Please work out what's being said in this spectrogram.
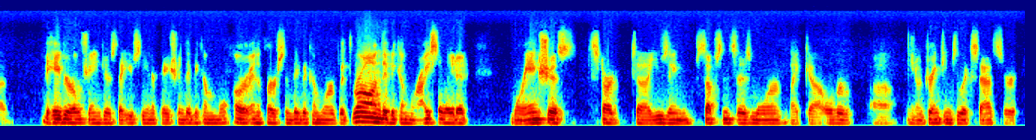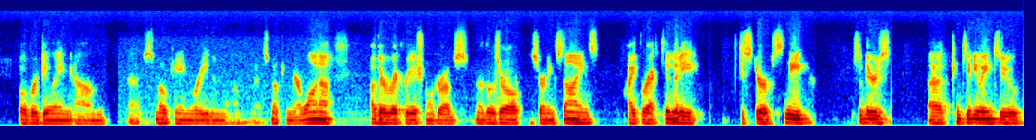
uh, behavioral changes that you see in a patient. They become more, or in a person, they become more withdrawn, they become more isolated, more anxious, start uh, using substances more like uh, over, uh, you know, drinking to excess or overdoing um, uh, smoking or even uh, smoking marijuana, other recreational drugs. those are all concerning signs. hyperactivity, disturbed sleep. So there's uh, continuing to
